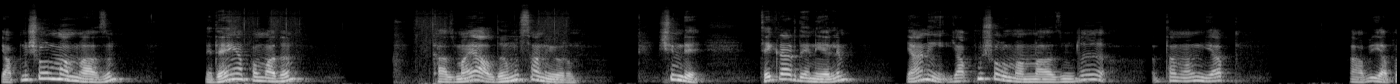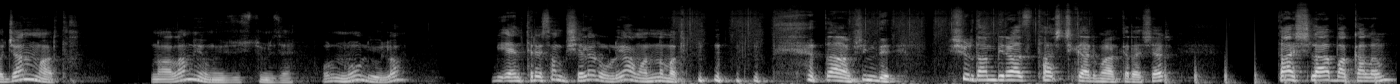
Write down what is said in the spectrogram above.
Yapmış olmam lazım. Neden yapamadım? Kazmayı aldığımı sanıyorum. Şimdi tekrar deneyelim. Yani yapmış olmam lazımdı. Tamam yap. Abi yapacaksın mı artık? Bunu alamıyor muyuz üstümüze? Oğlum ne oluyor lan? Bir enteresan bir şeyler oluyor ama anlamadım. tamam şimdi şuradan biraz taş çıkarım arkadaşlar. Taşla bakalım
